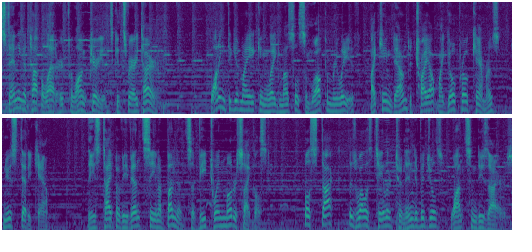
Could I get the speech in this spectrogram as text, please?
Standing atop a ladder for long periods gets very tiring. Wanting to give my aching leg muscles some welcome relief, I came down to try out my GoPro camera's new Steadicam. These type of events see an abundance of V-twin motorcycles, both stock as well as tailored to an individual's wants and desires.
